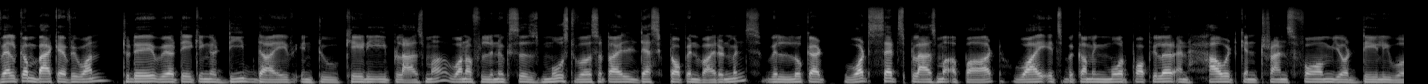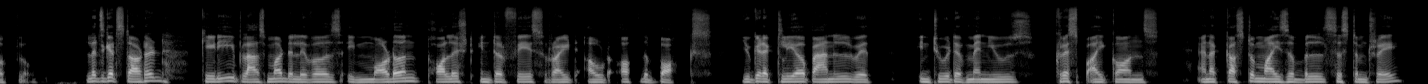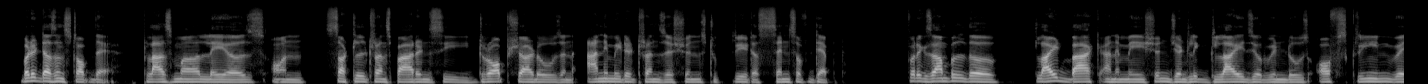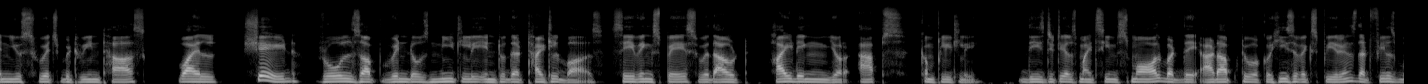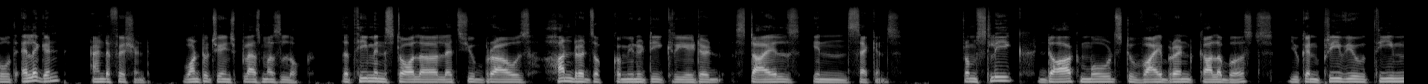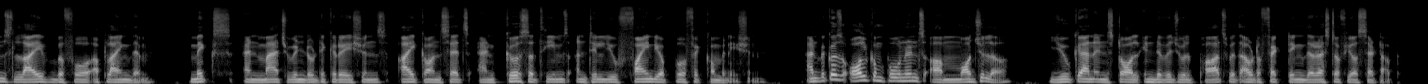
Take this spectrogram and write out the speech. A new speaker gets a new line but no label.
Welcome back, everyone. Today, we are taking a deep dive into KDE Plasma, one of Linux's most versatile desktop environments. We'll look at what sets Plasma apart, why it's becoming more popular, and how it can transform your daily workflow. Let's get started. KDE Plasma delivers a modern, polished interface right out of the box. You get a clear panel with intuitive menus, crisp icons, and a customizable system tray. But it doesn't stop there plasma layers on subtle transparency, drop shadows, and animated transitions to create a sense of depth. For example, the slide back animation gently glides your windows off screen when you switch between tasks, while shade rolls up windows neatly into their title bars, saving space without hiding your apps completely. These details might seem small, but they add up to a cohesive experience that feels both elegant and efficient. Want to change Plasma's look? The theme installer lets you browse hundreds of community created styles in seconds. From sleek, dark modes to vibrant color bursts, you can preview themes live before applying them. Mix and match window decorations, icon sets, and cursor themes until you find your perfect combination. And because all components are modular, you can install individual parts without affecting the rest of your setup.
